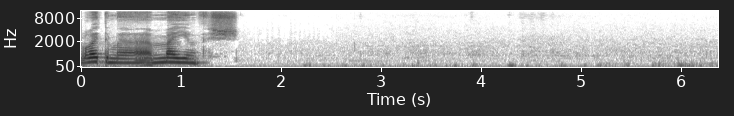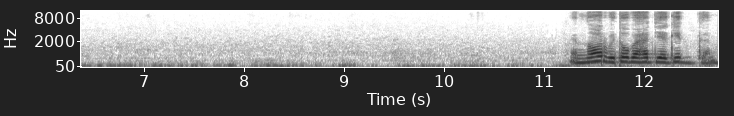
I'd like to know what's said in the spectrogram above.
لغاية ما ما ينفش. النار بتبقى هادية جدا.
